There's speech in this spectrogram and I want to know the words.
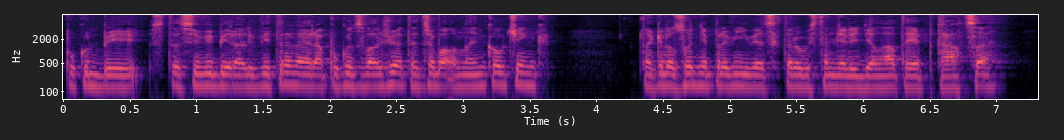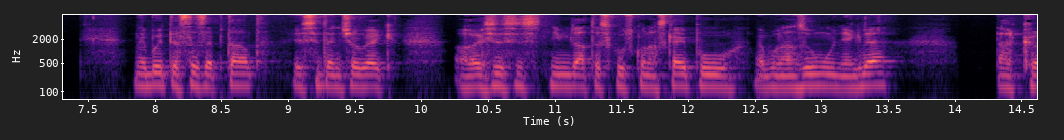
pokud byste si vybírali vy trenéra, pokud zvažujete třeba online coaching, tak rozhodně první věc, kterou byste měli dělat, je ptát se. Nebojte se zeptat, jestli ten člověk, eh, jestli si s ním dáte zkusku na Skypeu nebo na Zoomu někde, tak eh,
